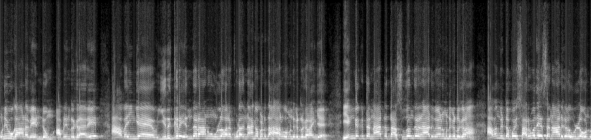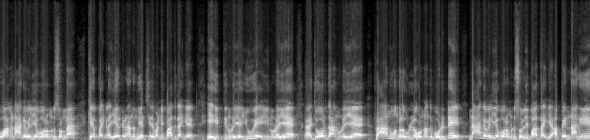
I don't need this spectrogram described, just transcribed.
முடிவு காண வேண்டும். அப்படின்னு இருக்கிறாரு அவங்க இருக்கிற எந்த ராணுவம் உள்ள வரக்கூடாது. நாங்க மட்டும் தான் ஆள்வோம்னு இருக்கிறாங்க. எங்க கிட்ட நாட்டை தான் சுதந்திர நாடு வேணும்னு இருக்கிறான். அவங்ககிட்ட போய் சர்வதேச நாடுகளை உள்ளே கொண்டு வாங்க. நாங்க வெளியே போகிறோம்னு சொன்னால் கேட்பாங்களா? ஏற்கனவே அந்த முயற்சியை பண்ணி பார்த்துட்டாங்க. எகிப்தினுடைய யூஏயினுடைய ஜோர்தானுடைய ராணுவங்களை உள்ளே கொண்டு வந்து போட்டுட்டு நாங்க வெளியே போகிறோம்னு சொல்லி பார்த்தாங்க. அப்போ என்னாகும்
